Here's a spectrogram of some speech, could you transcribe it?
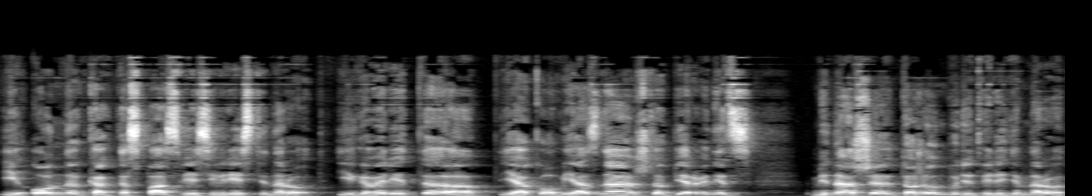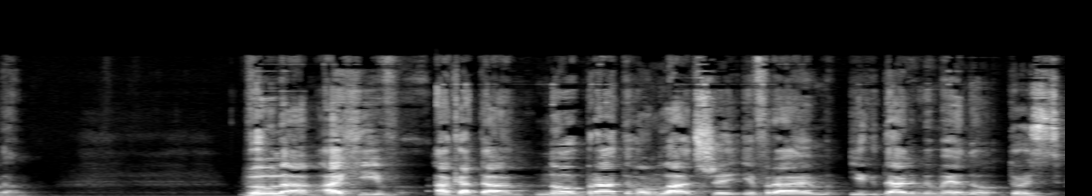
и он как-то спас весь еврейский народ. И говорит э, Яков, я знаю, что первенец Минаше тоже он будет великим народом. Вулам Ахив Акатан, но брат его младший Ифраим Игдаль Мимену, то есть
